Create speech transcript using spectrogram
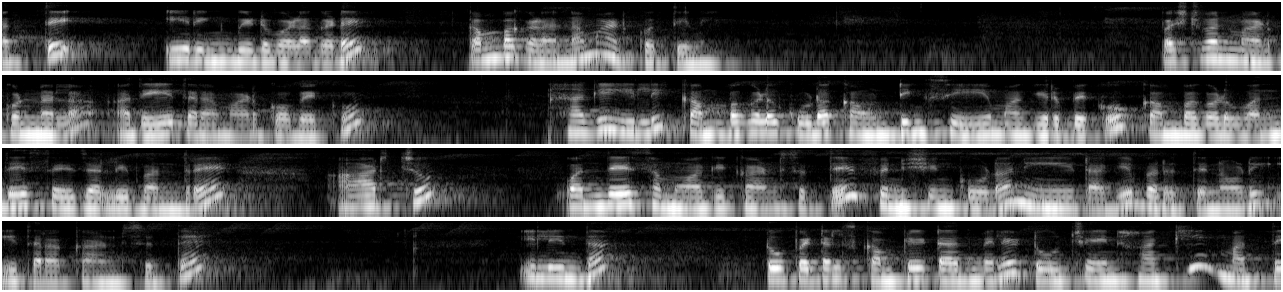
ಮತ್ತೆ ಈ ರಿಂಗ್ ಬೀಡ್ ಒಳಗಡೆ ಕಂಬಗಳನ್ನು ಮಾಡ್ಕೋತೀನಿ. ಫಸ್ಟ್ ಒಂದು ಮಾಡ್ಕೊಂಡಲ್ಲ ಅದೇ ಥರ ಮಾಡ್ಕೋಬೇಕು. ಹಾಗೆ ಇಲ್ಲಿ ಕಂಬಗಳು ಕೂಡ ಕೌಂಟಿಂಗ್ ಸೇಮ್ ಆಗಿರಬೇಕು. ಕಂಬಗಳು ಒಂದೇ ಸೈಜಲ್ಲಿ ಬಂದರೆ ಆರ್ಚು ಒಂದೇ ಸಮವಾಗಿ ಕಾಣಿಸುತ್ತೆ. ಫಿನಿಶಿಂಗ್ ಕೂಡ ನೀಟಾಗಿ ಬರುತ್ತೆ. ನೋಡಿ ಈ ಥರ ಕಾಣಿಸುತ್ತೆ. ಇಲ್ಲಿಂದ ಟೂ ಪೆಟಲ್ಸ್ ಕಂಪ್ಲೀಟ್ ಆದಮೇಲೆ ಟೂ ಚೈನ್ ಹಾಕಿ ಮತ್ತೆ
